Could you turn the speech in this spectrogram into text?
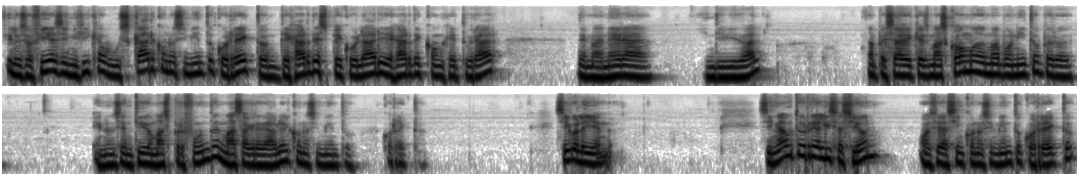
Filosofía significa buscar conocimiento correcto, dejar de especular y dejar de conjeturar de manera individual. A pesar de que es más cómodo, más bonito, pero en un sentido más profundo, más agradable el conocimiento correcto. Sigo leyendo. Sin autorrealización, o sea, sin conocimiento correcto.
